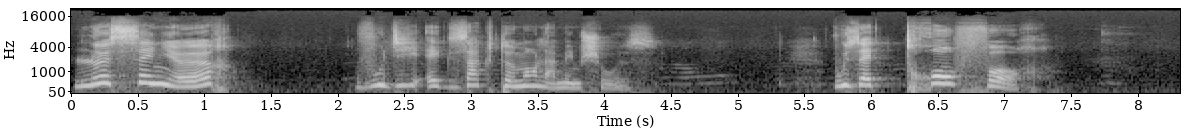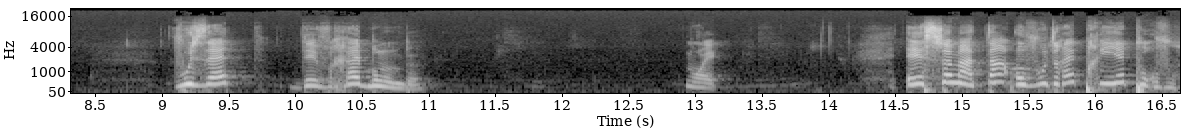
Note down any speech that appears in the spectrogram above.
le Seigneur vous dit exactement la même chose. Vous êtes trop fort. Vous êtes des vraies bombes. Oui. Et ce matin, on voudrait prier pour vous,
